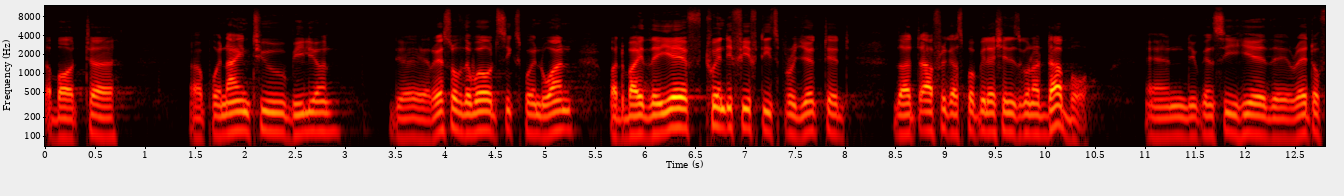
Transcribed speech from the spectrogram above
about uh, uh, 0.92 billion, the rest of the world 6.1, but by the year 2050, it's projected that Africa's population is going to double. And you can see here the rate of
